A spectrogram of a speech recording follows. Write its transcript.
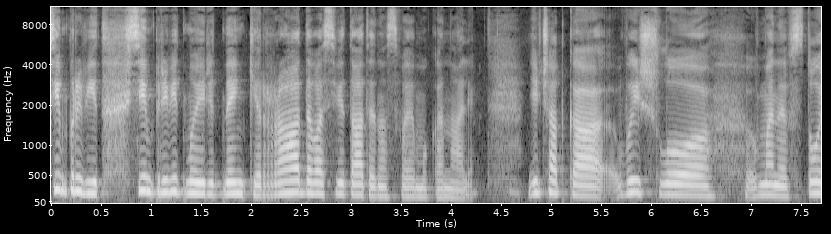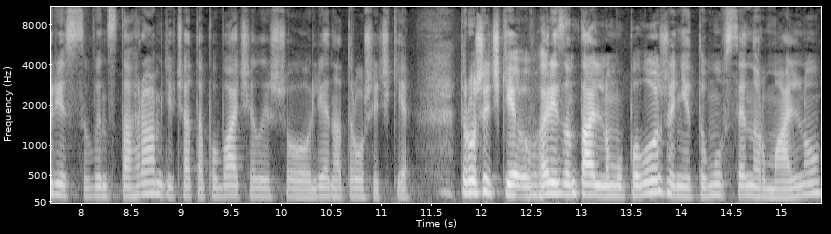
Всім привіт! Всім привіт, мої рідненькі! Рада вас вітати на своєму каналі. Дівчатка, вийшло в мене в сторіс в інстаграм. Дівчата побачили, що Лена трошечки, трошечки в горизонтальному положенні, тому все нормально.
